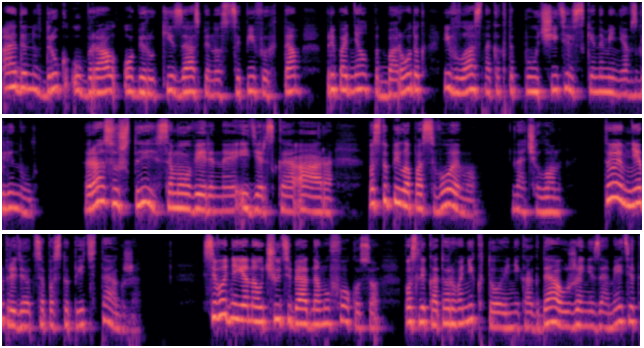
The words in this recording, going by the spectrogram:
Айден вдруг убрал обе руки за спину, сцепив их там, приподнял подбородок и властно как-то поучительски на меня взглянул. «Раз уж ты, самоуверенная и дерзкая Аара, поступила по-своему», — начал он, — «то и мне придется поступить так же». Сегодня я научу тебя одному фокусу, после которого никто и никогда уже не заметит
